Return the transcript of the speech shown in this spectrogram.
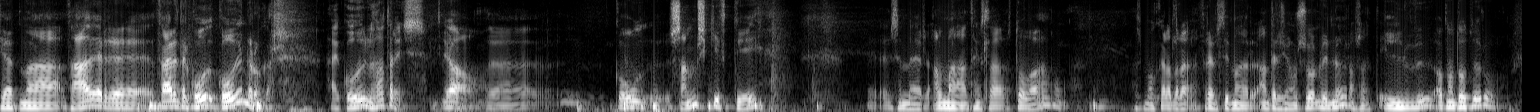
hérna, það er eh, það er enda góð, góðvinnur okkar það er góðunni þáttarins. já, uh, góð samskipti eh, sem er almanna tengsla stofa og það sem okkar allra fremsti maður Andris Jónsson vinnur, ásamt Ylfu átnandóttur og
